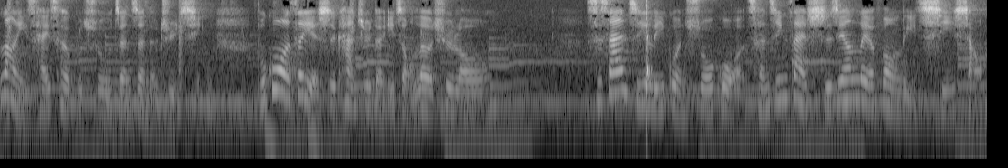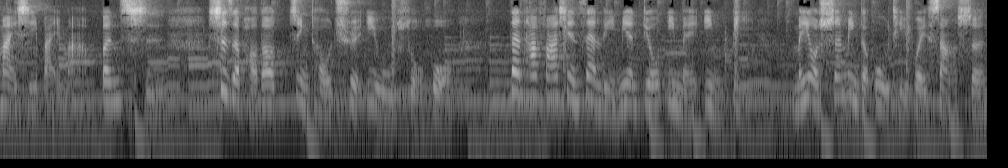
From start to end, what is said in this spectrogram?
让你猜测不出真正的剧情。不过这也是看剧的一种乐趣喽。十三集李衮说过，曾经在时间裂缝里骑小麦西白马奔驰，试着跑到尽头却一无所获。但他发现，在里面丢一枚硬币，没有生命的物体会上升，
